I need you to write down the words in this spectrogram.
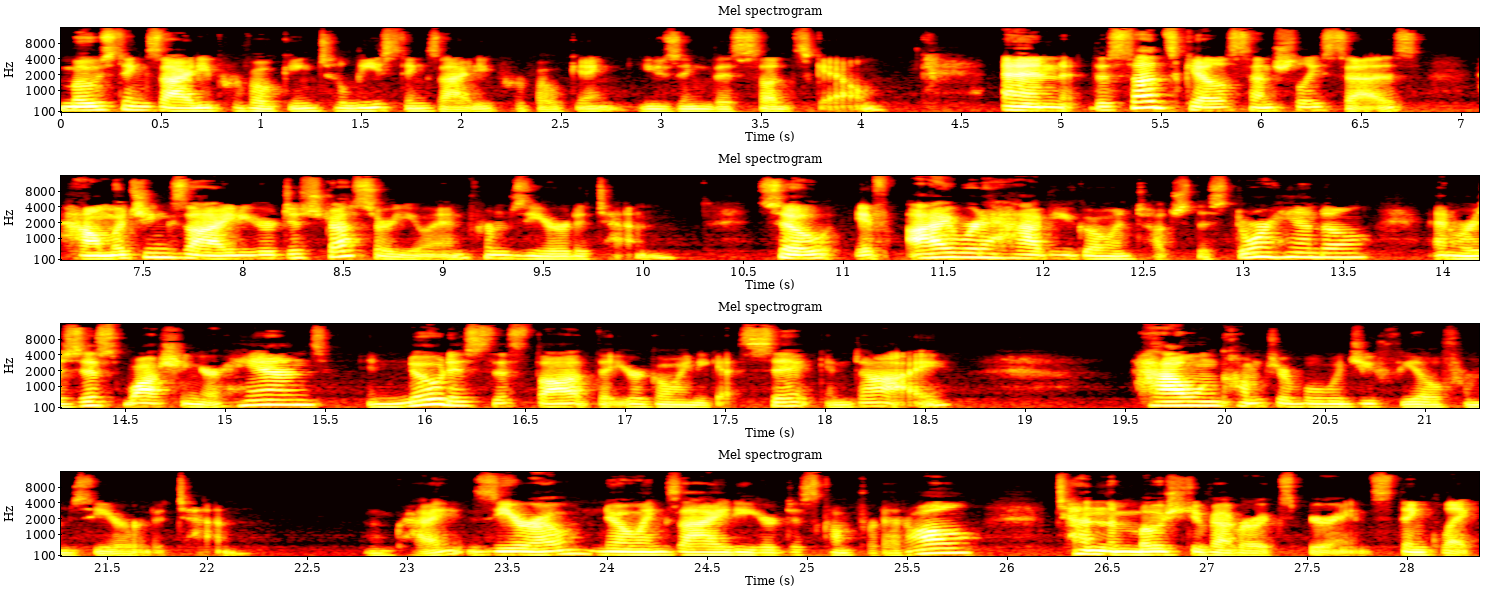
most anxiety provoking to least anxiety provoking using this SUD scale. And the SUD scale essentially says how much anxiety or distress are you in from 0 to 10. So if I were to have you go and touch this door handle and resist washing your hands and notice this thought that you're going to get sick and die, how uncomfortable would you feel from 0 to 10? Okay, zero, no anxiety or discomfort at all. 10, the most you've ever experienced. Think like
